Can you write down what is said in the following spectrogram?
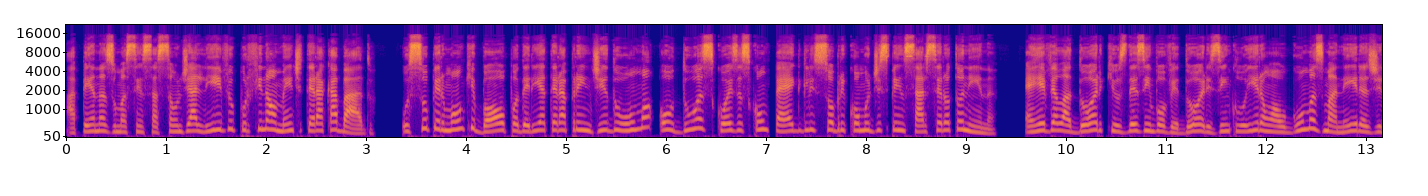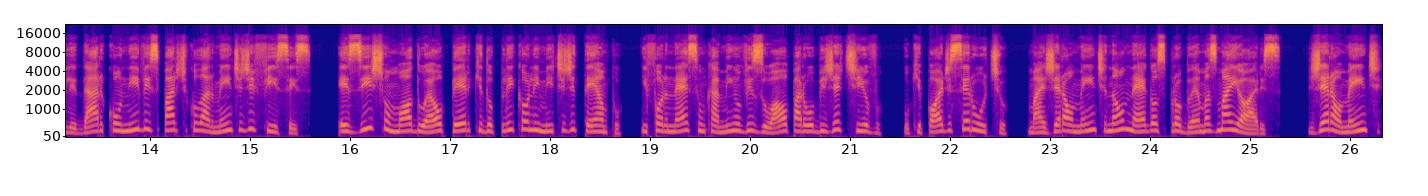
apenas uma sensação de alívio por finalmente ter acabado. O Super Monkey Ball poderia ter aprendido uma ou duas coisas com Peggle sobre como dispensar serotonina. É revelador que os desenvolvedores incluíram algumas maneiras de lidar com níveis particularmente difíceis. Existe um modo Helper que duplica o limite de tempo e fornece um caminho visual para o objetivo, o que pode ser útil, mas geralmente não nega os problemas maiores. Geralmente,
